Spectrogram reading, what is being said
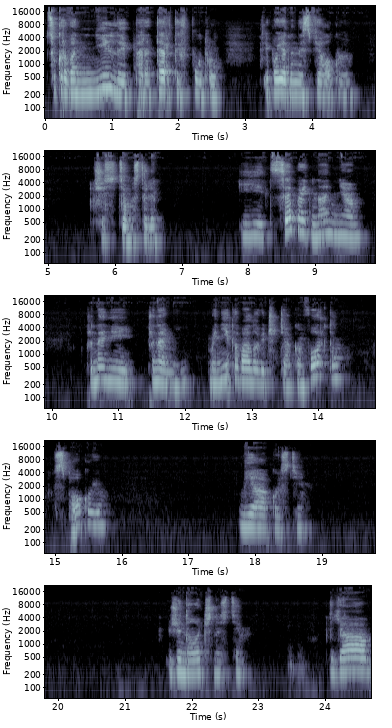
цукор ванільний перетертий в пудру і поєднаний з фіалкою. Щось в цьому стилі. І це поєднання, принаймні, принаймні мені давало відчуття комфорту, спокою, м'якості, жіночності. Я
